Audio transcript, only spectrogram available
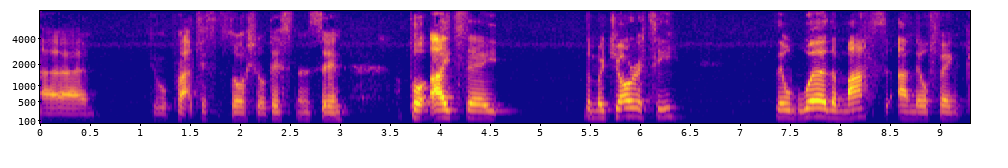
it, um, who will practice social distancing. But I'd say the majority, they'll wear the mask and they'll think,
